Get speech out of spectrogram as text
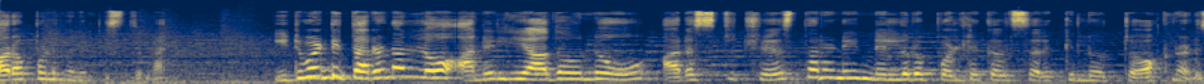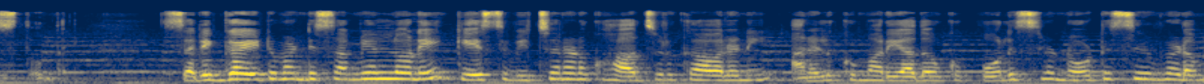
ఆరోపణలు వినిపిస్తున్నాయి. ఇటువంటి తరుణంలో అనిల్ యాదవ్ను అరెస్టు చేస్తారని నెల్లూరు పొలిటికల్ సర్కిల్లో టాక్ నడుస్తుంది. సరిగ్గా ఇటువంటి సమయంలోనే కేసు విచారణకు హాజరు కావాలని అనిల్ కుమార్ యాదవ్కు పోలీసులు నోటీసు ఇవ్వడం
